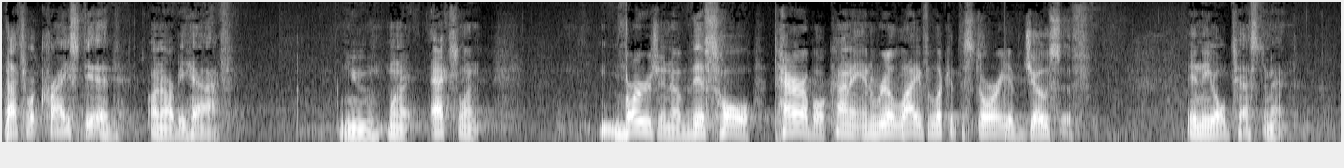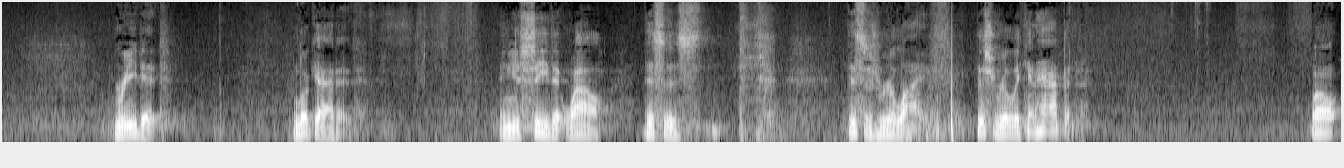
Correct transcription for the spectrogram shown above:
That's what Christ did on our behalf. You want an excellent version of this whole parable kind of in real life. Look at the story of Joseph in the Old Testament. Read it. Look at it. And you see that, wow, this is, this is real life. This really can happen. Well,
